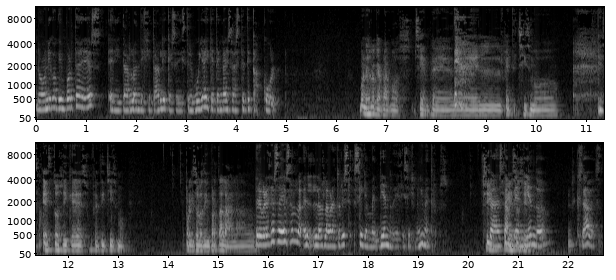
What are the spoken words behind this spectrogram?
Lo único que importa es editarlo en digital y que se distribuya y que tenga esa estética cool. Bueno, es lo que hablamos siempre del fetichismo. Que es- esto sí que es un fetichismo. Porque solo te importa la... la... Pero gracias a eso los laboratorios siguen vendiendo 16 milímetros. Sí, o sea, están sí. vendiendo, ¿sabes?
